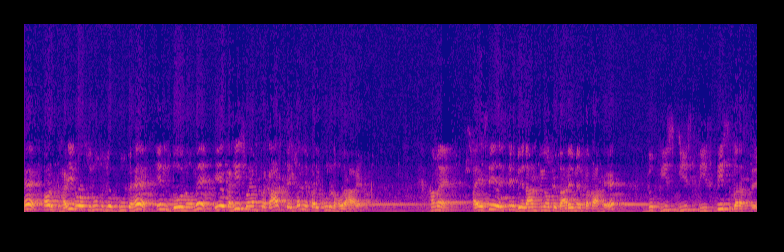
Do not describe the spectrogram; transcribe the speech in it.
है और घड़ी रूप रूप जो भूत है, इन दोनों में एक ही स्वयं प्रकाश चैतन्य परिपूर्ण हो रहा है। हमें ऐसे ऐसे वेदांतियों के बारे में पता है, जो 20 20 30 30 बरस से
